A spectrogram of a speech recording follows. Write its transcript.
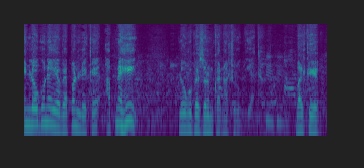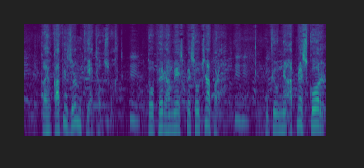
इन लोगों ने ये वेपन लेके अपने ही लोगों पे जुल्म करना शुरू किया था। बल्कि काफ़ी जुल्म किया था उस वक्त। तो फिर हमें इस पर सोचना पड़ा, क्योंकि उनने अपने स्कोर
